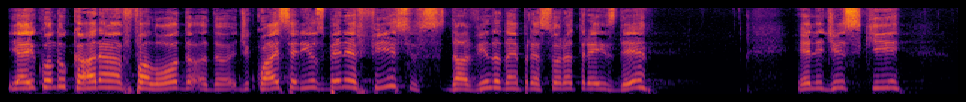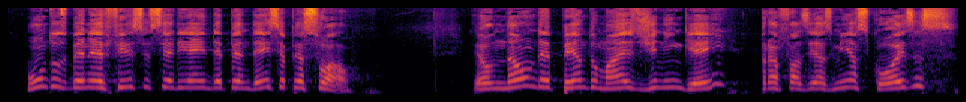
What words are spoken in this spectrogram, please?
E aí quando o cara falou de quais seriam os benefícios da vinda da impressora 3D, ele disse que um dos benefícios seria a independência pessoal. Eu não dependo mais de ninguém para fazer as minhas coisas,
